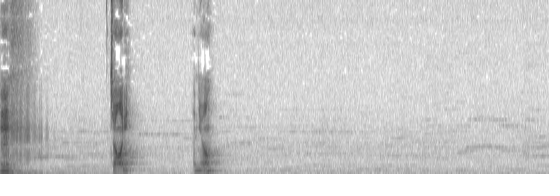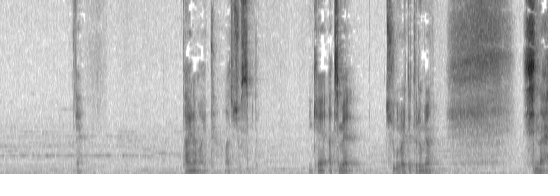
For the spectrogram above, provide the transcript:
음. 정원이. 안녕. 다이너마이트. 아주 좋습니다. 이렇게 아침에 출근할 때 들으면 신나요.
